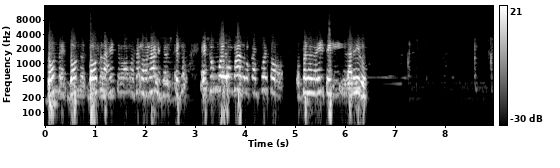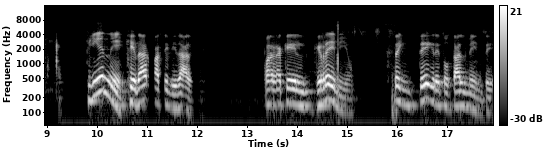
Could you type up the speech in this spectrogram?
¿Dónde, dónde, ¿Dónde la gente lo vamos a hacer los análisis? Eso, es un huevo más lo que han puesto los PLDistas y, y Danilo. Tiene que dar facilidades para que el gremio se integre totalmente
